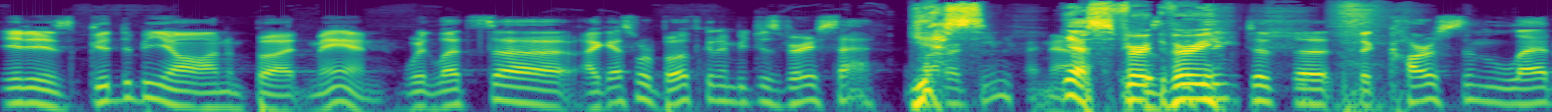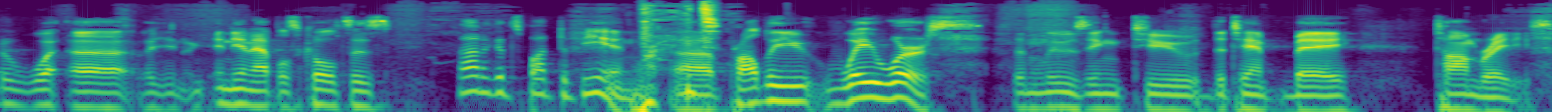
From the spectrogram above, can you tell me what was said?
It is good to be on, but man, let's. Uh, I guess we're both going to be just very sad. Yes. our team right now Yes, very- very- to the the Carson-led uh, you know, Indianapolis Colts is not a good spot to be in. Uh, probably way worse than losing to the Tampa Bay Tom Brady's.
